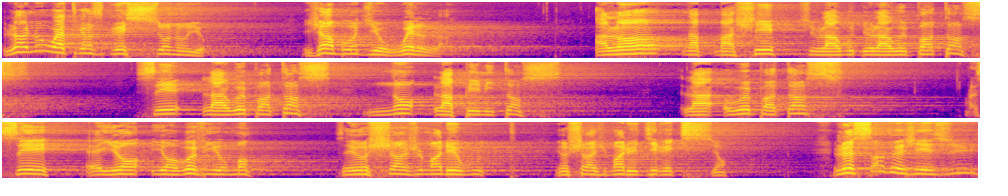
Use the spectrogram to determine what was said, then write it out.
Là, nous, la transgression, nous, Jean bon Dieu, well, alors, nous avons marché sur la route de la repentance. C'est la repentance, non la pénitence. La repentance, c'est un, un revirement, c'est un changement de route, un changement de direction. Le sang de Jésus,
